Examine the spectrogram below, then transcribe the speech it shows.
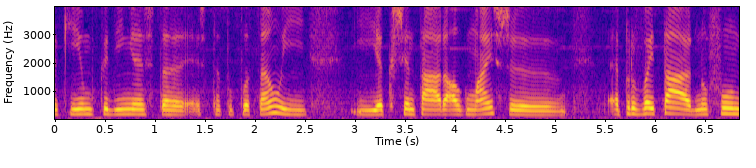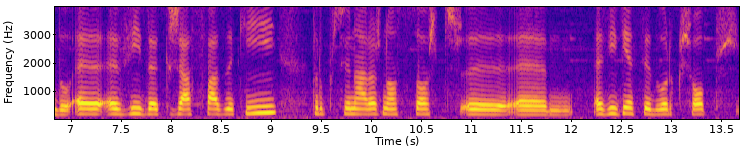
aqui um bocadinho esta, esta população e, e acrescentar algo mais, uh, aproveitar, no fundo, a, a, vida que já se faz aqui, proporcionar aos nossos hóspedes uh, a, a, vivência de workshops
